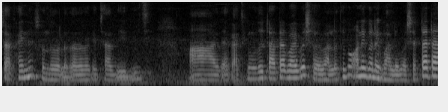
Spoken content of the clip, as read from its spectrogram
চা খাই না, সন্ধ্যাবেলা দাদাভাইকে চা দিয়ে দিয়েছি। আর দেখ, আজকের মতো টাটা বাইবে সবাই ভালো থেকো, অনেক অনেক ভালোবাসা। টাটা!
